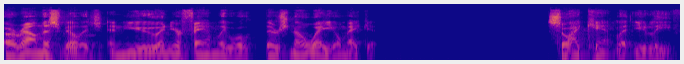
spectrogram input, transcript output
around this village, and you and your family will, there's no way you'll make it. So I can't let you leave.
